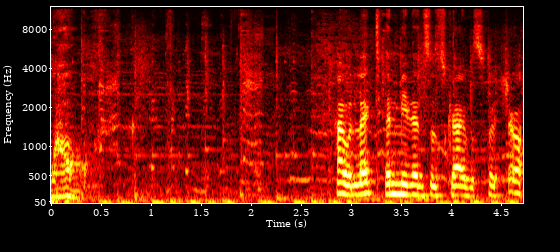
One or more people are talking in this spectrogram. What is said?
Wow. I would like 10 million subscribers for sure.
